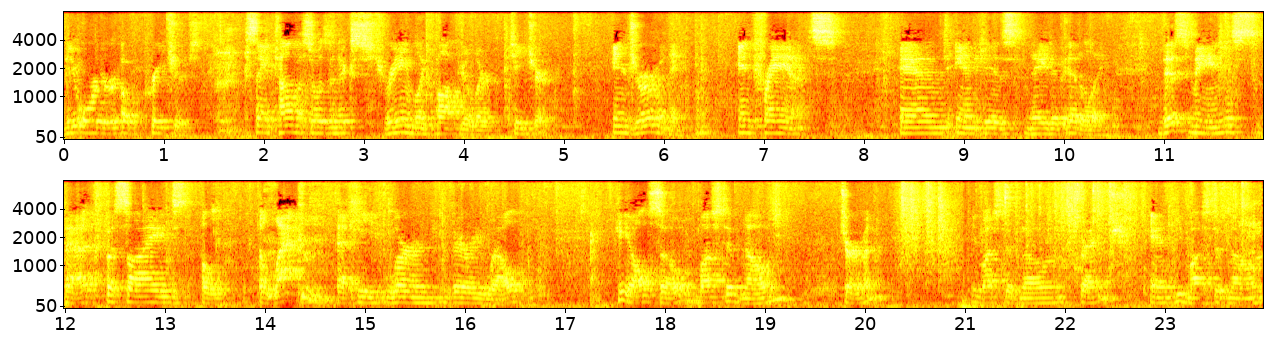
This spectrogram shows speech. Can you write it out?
the order of preachers. St. Thomas was an extremely popular teacher in Germany, in France, and in his native Italy. This means that besides the, the Latin that he learned very well, he also must have known German, he must have known French, and he must have known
